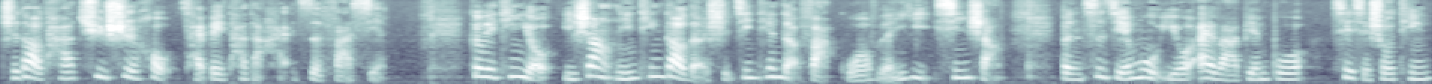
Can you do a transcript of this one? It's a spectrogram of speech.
直到他去世后才被他的孩子发现。各位听友，以上您听到的是今天的法国文艺欣赏。本次节目由艾娃编播，谢谢收听。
